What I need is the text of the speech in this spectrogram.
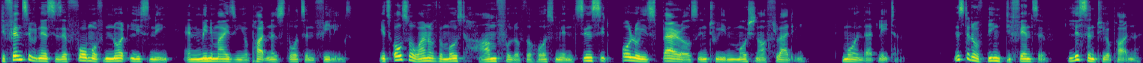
Defensiveness is a form of not listening and minimizing your partner's thoughts and feelings. It's also one of the most harmful of the horsemen since it always spirals into emotional flooding. More on that later. Instead of being defensive, listen to your partner.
